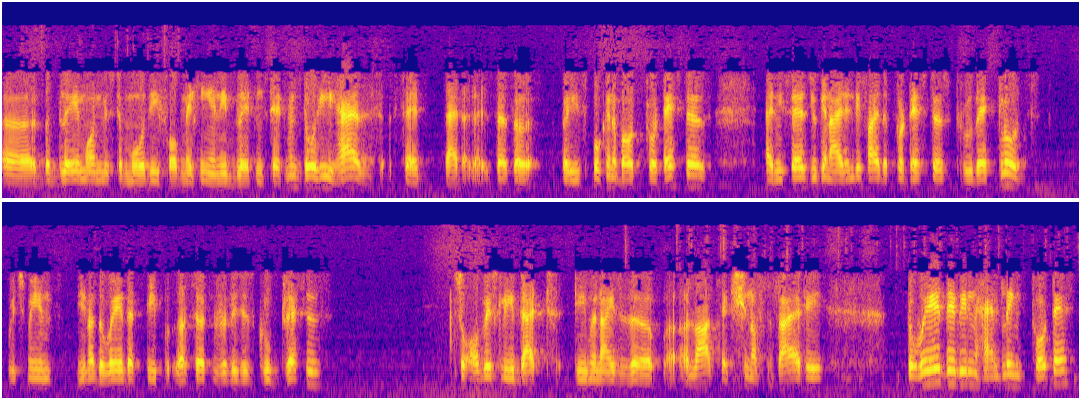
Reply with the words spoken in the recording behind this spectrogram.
uh, the blame on Mr. Modi for making any blatant statements, though he has said that. So, he's spoken about protesters, and he says you can identify the protesters through their clothes, which means, you know, the way that people, a certain religious group dresses. So obviously that demonizes a, a large section of society. The way they've been handling protests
